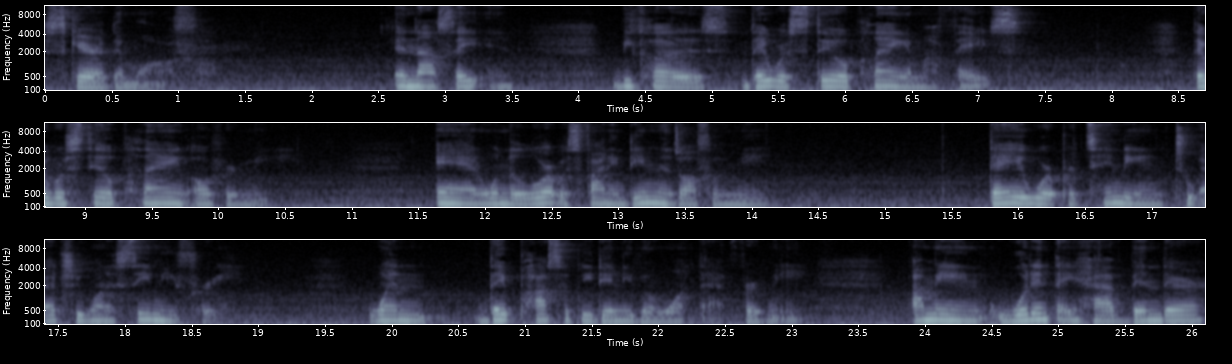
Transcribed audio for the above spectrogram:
scared them off, and not Satan, because they were still playing in my face they were still playing over me. And when the Lord was fighting demons off of me, they were pretending to actually want to see me free when they possibly didn't even want that for me. I mean, wouldn't they have been there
